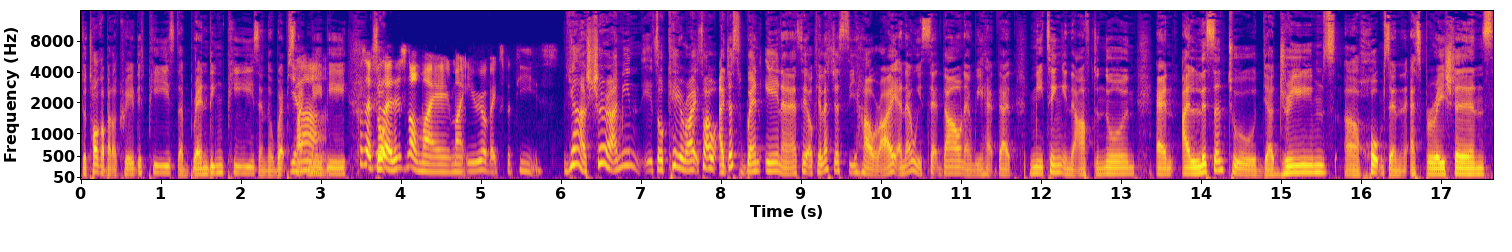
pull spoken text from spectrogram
to talk about a creative piece, the branding piece, and the website yeah. maybe. Because I feel So- like that's not my, my area of expertise. yeah, sure. I mean, it's okay, right? So I, I just went in and I said, okay, let's just see how, right? And then we sat down and we had that meeting in the afternoon and I listened to to their dreams, uh, hopes, and aspirations.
